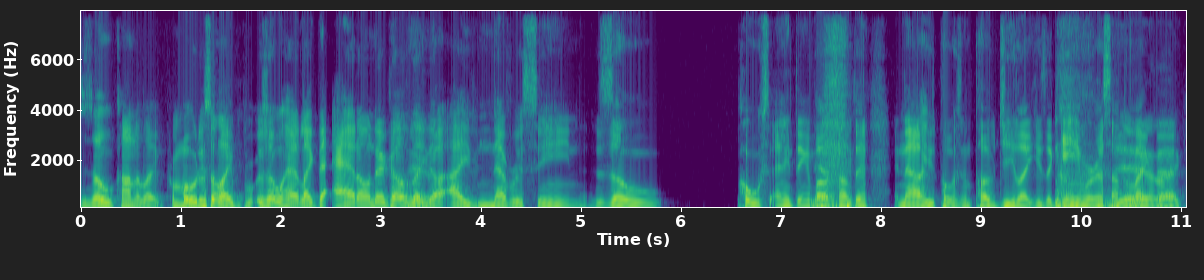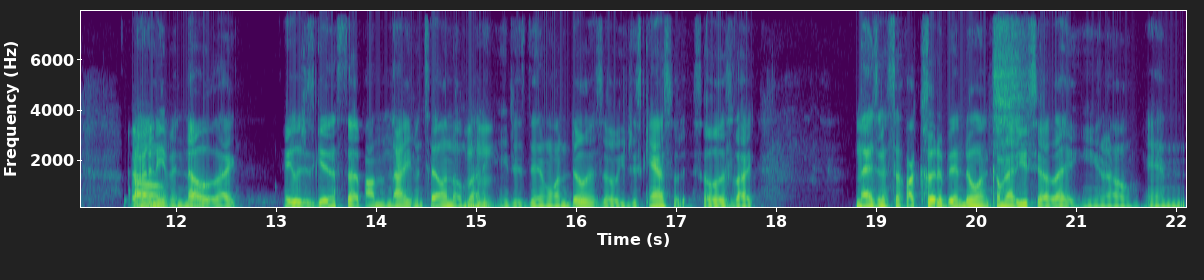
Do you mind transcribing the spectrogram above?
Zo kind of like promoted something like Zo had like the ad on there. 'Cause I was like yo, I've never seen Zo post anything about something, and now he's posting PUBG like he's a gamer or something Yeah, like that. I didn't Um, even know. Like he was just getting stuff. I'm not even telling nobody. Mm-hmm. He just didn't want to do it, so he just canceled it. So it's like imagine the stuff I could have been doing coming out of UCLA, you know, and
